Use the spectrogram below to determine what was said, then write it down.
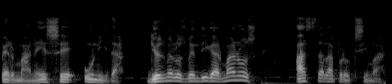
permanece unida. Dios me los bendiga, hermanos. Hasta la próxima.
